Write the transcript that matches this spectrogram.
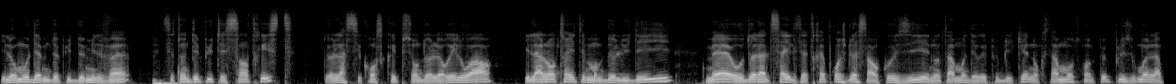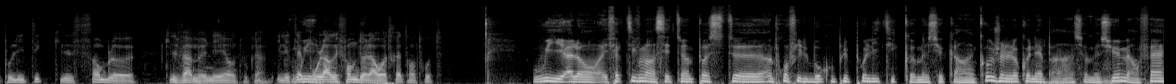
Il est au Modem depuis 2020. C'est un député centriste de la circonscription de l'Eure-et-Loire. Il a longtemps été membre de l'UDI. Mais au-delà de ça, il était très proche de Sarkozy et notamment des Républicains. Donc ça montre un peu plus ou moins la politique qu'il semble qu'il va mener en tout cas. Il était pour la réforme de la retraite entre autres. Oui, alors effectivement, c'est un poste, euh, un profil beaucoup plus politique que M. Carinco. Je ne le connais pas, hein, ce monsieur, mhm. mais enfin,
